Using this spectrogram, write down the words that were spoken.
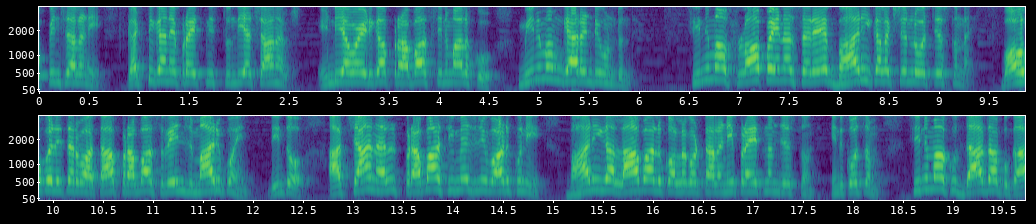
ఒప్పించాలని గట్టిగానే ప్రయత్నిస్తుంది ఆ ఛానల్. ఇండియా వైడ్గా ప్రభాస్ సినిమాలకు మినిమం గ్యారంటీ ఉంటుంది. సినిమా ఫ్లాప్ అయినా సరే భారీ కలెక్షన్లు వచ్చేస్తున్నాయి. బాహుబలి తర్వాత ప్రభాస్ రేంజ్ మారిపోయింది. దీంతో ఆ ఛానల్ ప్రభాస్ ఇమేజ్ని వాడుకుని భారీగా లాభాలు కొల్లగొట్టాలని ప్రయత్నం చేస్తోంది. ఇందుకోసం సినిమాకు దాదాపుగా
